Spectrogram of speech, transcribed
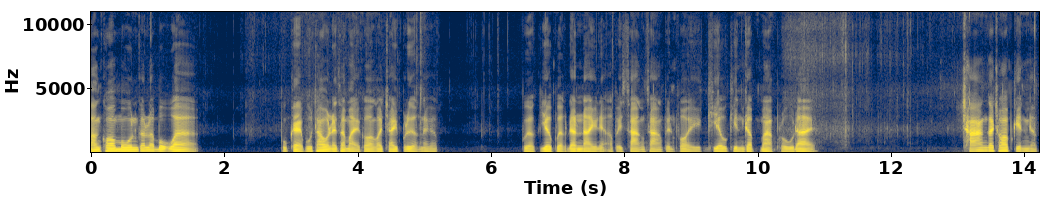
บางข้อมูลก็ระบุว่า ผู้แก่ผู้เฒ่าในสมัยก่อนก็ใช้เปลือกนะครับ เปลือกเยื่อเปลือกด้านในเนี่ยเอาไปส่างส่างเป็นฝอยเคี้ยวกินกับหมากพลูได้ ช้างก็ชอบกินครับ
